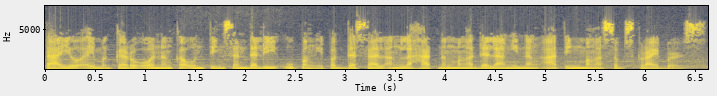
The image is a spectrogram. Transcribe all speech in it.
Tayo ay magkaroon ng kaunting sandali upang ipagdasal ang lahat ng mga dalangin ng ating mga subscribers,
